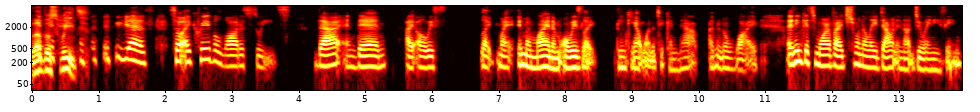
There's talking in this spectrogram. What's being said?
Love those sweets. yes. So I crave a lot of sweets. That, and then I always, like, my, in my mind, I'm always like thinking I want to take a nap. I don't know why. I think it's more of I just want to lay down and not do anything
